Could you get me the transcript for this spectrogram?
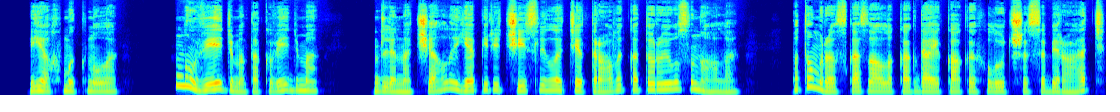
— я хмыкнула. «Ну, ведьма так ведьма». Для начала я перечислила те травы, которые узнала. Потом рассказала, когда и как их лучше собирать,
